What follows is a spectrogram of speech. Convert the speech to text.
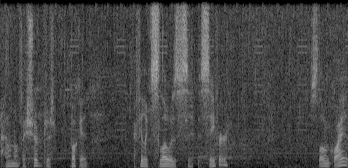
I don't know if I should just book it. Feel like slow is safer. Slow and quiet.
